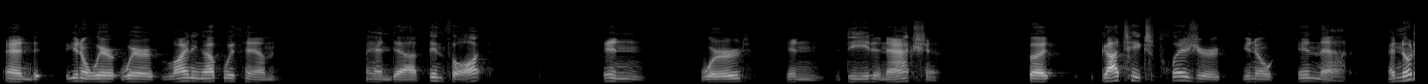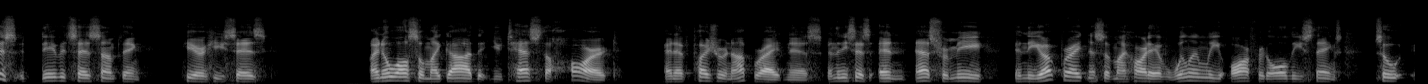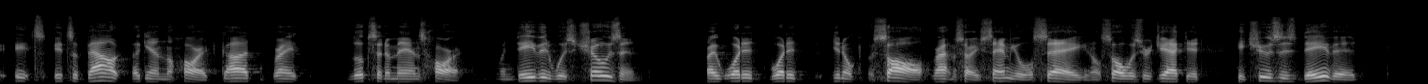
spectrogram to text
And you know, we're we're lining up with him and uh, in thought, in word, in deed, in action. But God takes pleasure, you know, in that. And notice David says something here he says, I know also, my God, that you test the heart and have pleasure in uprightness. And then he says, And as for me, in the uprightness of my heart, I have willingly offered all these things. So it's it's about again the heart. God, right, looks at a man's heart. When David was chosen, right, what did what did you know Saul, right? I'm sorry, Samuel say, you know, Saul was rejected. He chooses David,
